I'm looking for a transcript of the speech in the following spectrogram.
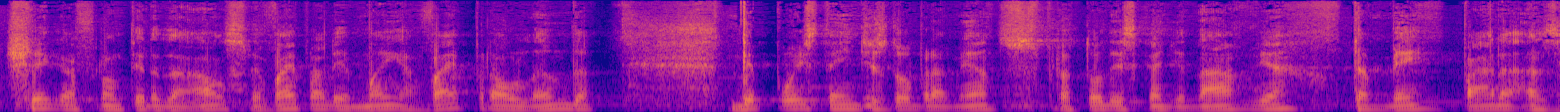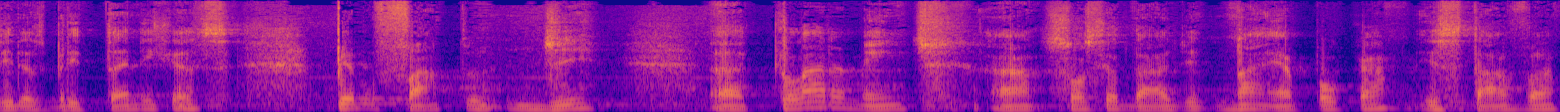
chega à fronteira da Áustria, vai para a Alemanha, vai para a Holanda, depois tem desdobramentos para toda a Escandinávia, também para as Ilhas Britânicas, pelo fato de uh, claramente a sociedade na época estava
